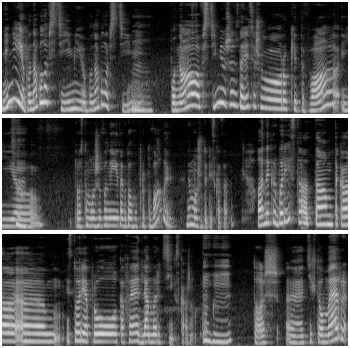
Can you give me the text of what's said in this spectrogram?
Ні, ні, вона була в стімі. Вона була в стімі. Mm. Вона в стімі вже здається, що роки два, і mm. просто може вони її так довго продавали. Не можу тобі сказати. Але некробаріста там така е, історія про кафе для мерців, скажімо так. Угу. Тож, е, ті, хто мер, е,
